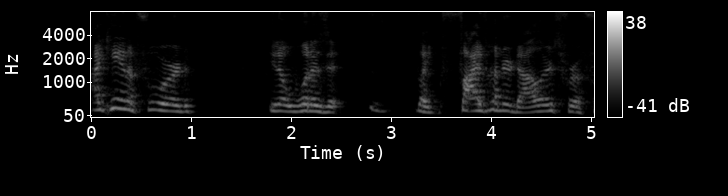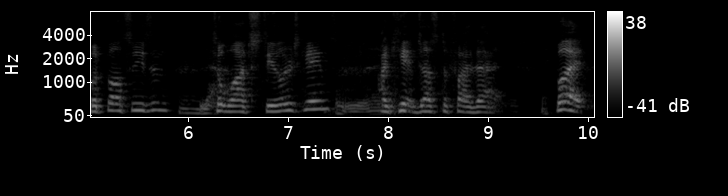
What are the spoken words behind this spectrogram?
I can't afford. You know what is it? Like five hundred dollars for a football season Mm-hmm. to watch Steelers games. I can't justify that. But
